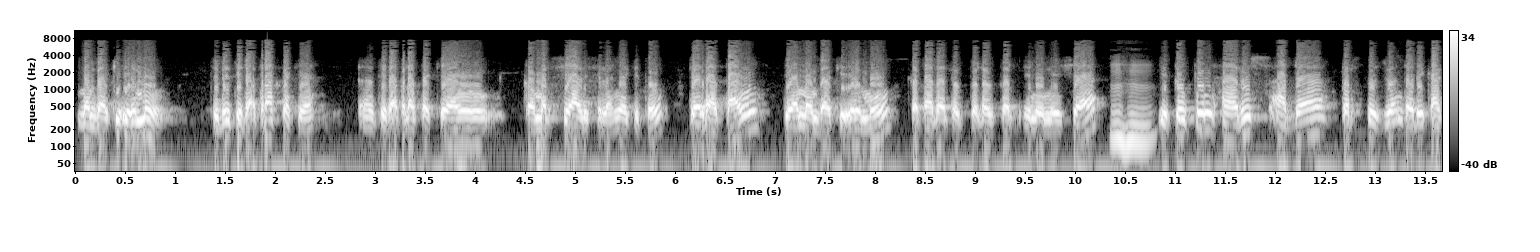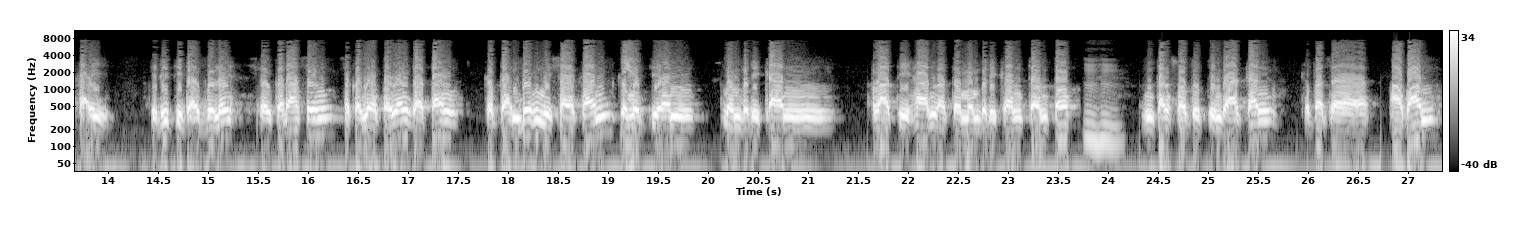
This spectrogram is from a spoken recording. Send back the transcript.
membagi ilmu. Jadi tidak praktek ya, e, tidak praktek yang komersial istilahnya gitu. Dia datang, dia membagi ilmu kepada dokter-dokter Indonesia. Mm -hmm. Itu pun harus ada persetujuan dari KKI. Jadi tidak boleh dokter asing sekonyong-konyong datang ke Bandung misalkan, kemudian memberikan pelatihan atau memberikan contoh mm-hmm. Tindakan kepada awam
